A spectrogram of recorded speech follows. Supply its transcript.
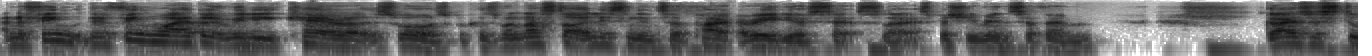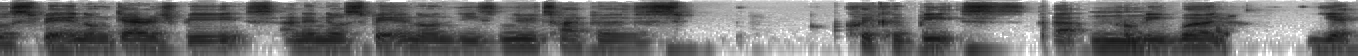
and the thing, the thing why I don't really care as well is because when I started listening to pirate radio sets, like especially Rinse FM, guys were still spitting on garage beats, and then they were spitting on these new type of quicker beats that Mm. probably weren't yet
